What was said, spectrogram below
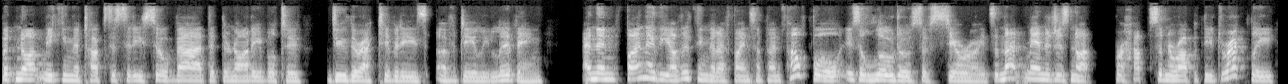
but not making the toxicity so bad that they're not able to do their activities of daily living. And then finally, the other thing that I find sometimes helpful is a low dose of steroids. And that manages not perhaps a neuropathy directly,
